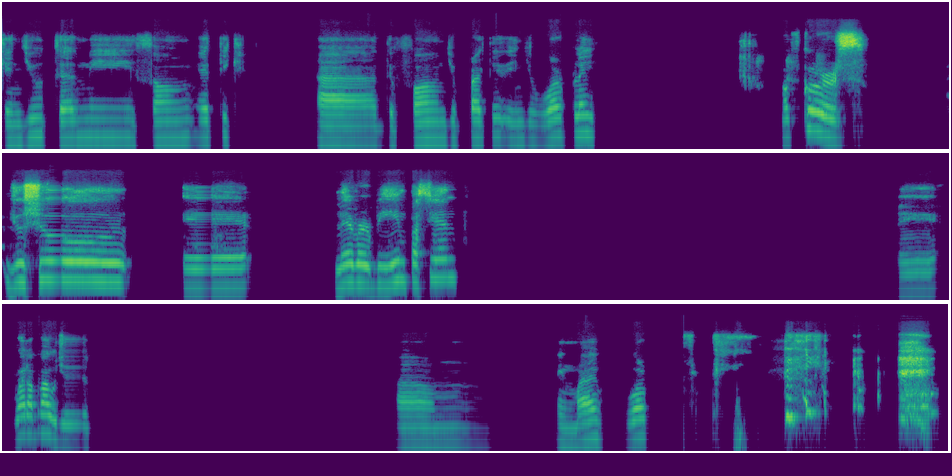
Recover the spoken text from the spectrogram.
can you tell me some ethic uh, the phone you practice in your workplace? Of course. You should uh, never be impatient. Uh, what about you? Um, in my work.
